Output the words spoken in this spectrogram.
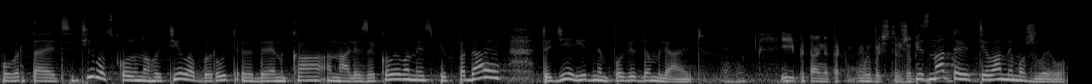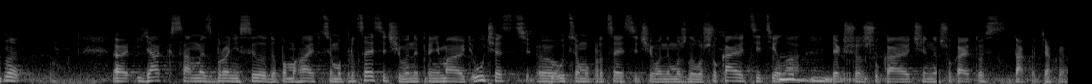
повертається тіло, з кожного тіла беруть е, ДНК-аналізи. І коли вони співпадають, тоді рідним повідомляють. І питання так, вибачте, вже Пізнати тіла неможливо. Ну, як саме Збройні сили допомагають в цьому процесі? Чи вони приймають участь е, у цьому процесі, чи вони, можливо, шукають ці тіла? Ну, Якщо шукають чи не шукають, ось так от дякую.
